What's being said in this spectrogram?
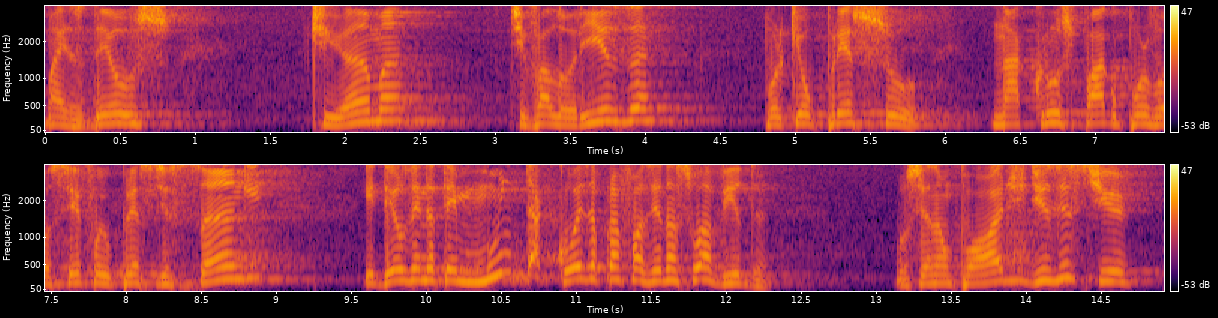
mas Deus te ama, te valoriza, porque o preço na cruz pago por você foi o preço de sangue, e Deus ainda tem muita coisa para fazer na sua vida. Você não pode desistir.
